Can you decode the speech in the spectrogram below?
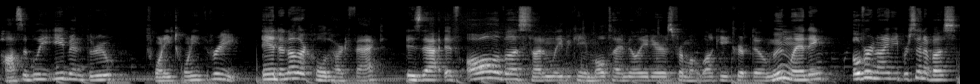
possibly even through 2023. And another cold hard fact is that if all of us suddenly became multimillionaires from a lucky crypto moon landing, over 90% of us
